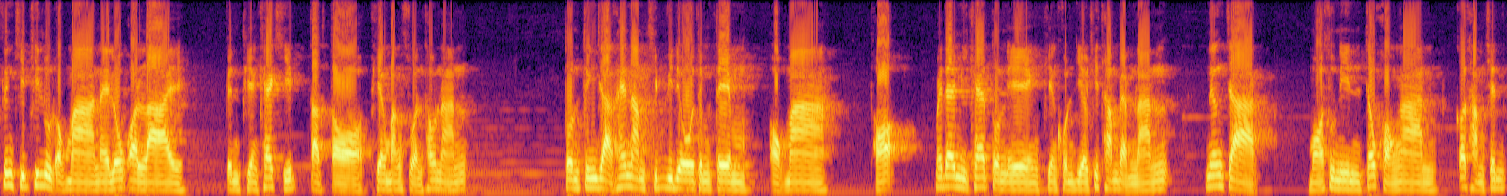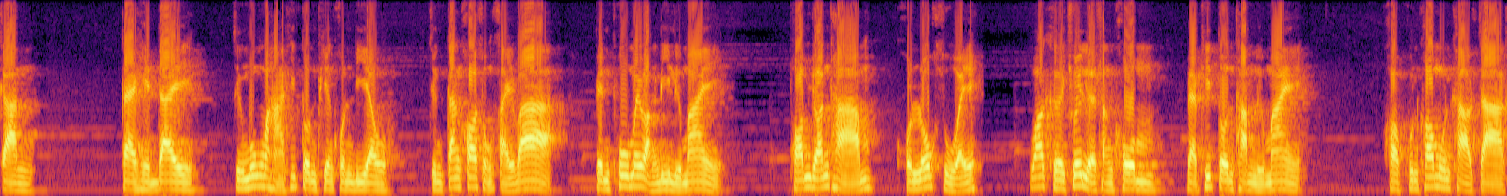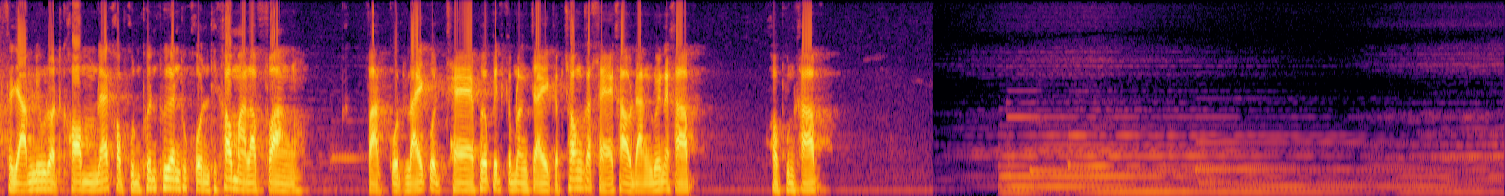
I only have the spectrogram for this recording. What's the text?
ซึ่งคลิปที่หลุดออกมาในโลกออนไลน์ เป็นเพียงแค่คลิปตัดต่อเพียงบางส่วนเท่านั้น ตนจึงอยากให้นำคลิปวิดีโอเต็มๆออกมา เพราะไม่ได้มีแค่ตนเอง เพียงคนเดียวที่ทำแบบนั้น เนื่องจาก มอสุนินเจ้าของงานก็ทำเช่นกัน แต่เหตุใดจึงมุ่งมาหาที่ตนเพียงคนเดียว จึงตั้งข้อสงสัยว่าเป็นผู้ไม่หวังดีหรือไม่ พร้อมย้อนถามคนโลกสวย ว่าเคยช่วยเหลือสังคมแบบที่ตนทำหรือไม่ ขอบคุณข้อมูลข่าวจากสยามนิว .com และขอบคุณเพื่อนๆ ทุกคนที่เข้ามารับฟัง ฝากกดไลค์กดแชร์เพื่อเป็นกำลังใจกับช่องกระแสข่าวดังด้วยนะครับ ขอบคุณครับ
